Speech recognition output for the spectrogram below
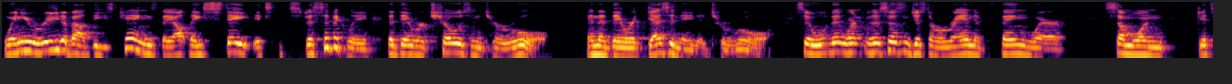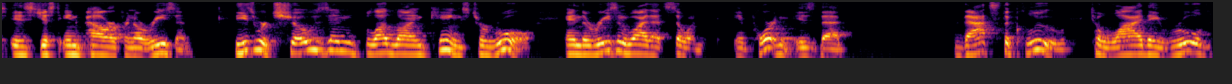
when you read about these kings, they they state specifically that they were chosen to rule and that they were designated to rule. So this wasn't just a random thing where someone gets is just in power for no reason. These were chosen bloodline kings to rule, and the reason why that's so important is that that's the clue to why they ruled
